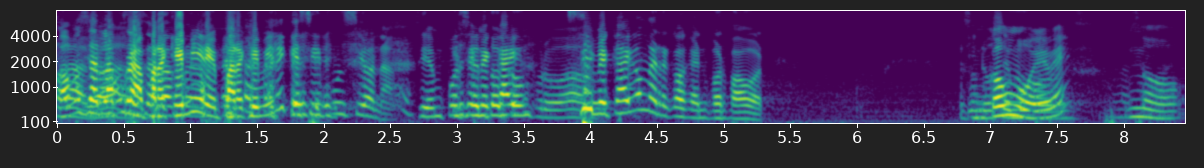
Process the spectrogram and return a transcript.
Vamos a hacer la prueba para la que prueba. mire, para que mire que sí funciona. 100% Y si me caigo- comprobado. Si me caigo, me recogen, por favor. ¿Y no se mueve? No,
